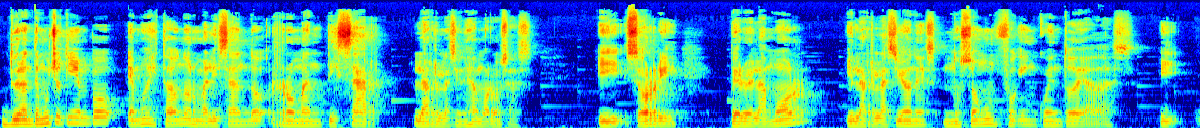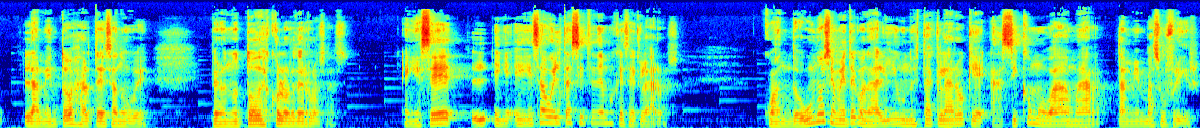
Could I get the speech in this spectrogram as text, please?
Durante mucho tiempo hemos estado normalizando romantizar las relaciones amorosas. Y, sorry, pero el amor y las relaciones no son un fucking cuento de hadas. Y lamento bajarte de esa nube, pero no todo es color de rosas. En, ese, en, esa vuelta sí tenemos que ser claros. Cuando uno se mete con alguien, uno está claro que así como va a amar, también va a sufrir.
